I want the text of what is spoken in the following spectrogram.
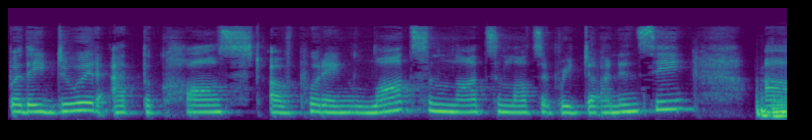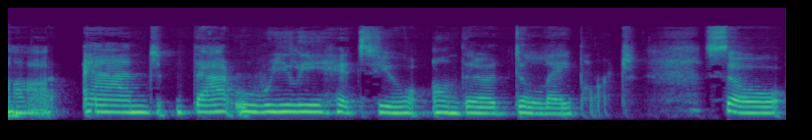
but they do it at the cost of putting lots and lots and lots of redundancy. Mm-hmm. Uh, and that really hits you on the delay part. So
